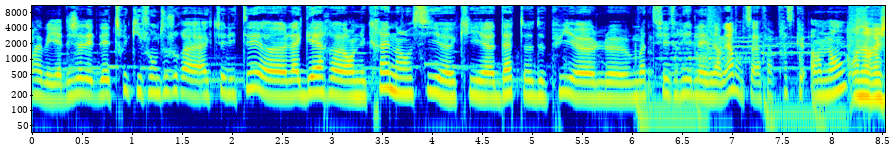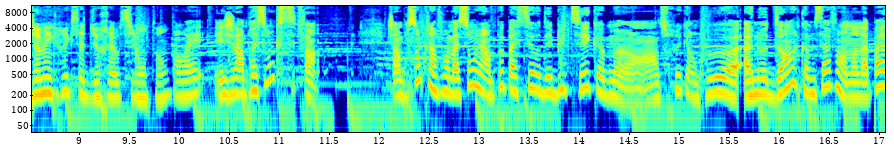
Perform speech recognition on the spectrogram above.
Ouais, mais il y a déjà des, des trucs qui font toujours euh, actualité. euh, la guerre euh, en Ukraine hein, aussi, euh, qui euh, date depuis euh, le mois de février de l'année dernière, donc ça va faire presque un an. On n'aurait jamais cru que ça durerait aussi longtemps. Ouais, et j'ai l'impression que, c'est- enfin, j'ai l'impression que l'information est un peu passée au début, tu sais, comme euh, un truc un peu euh, anodin, comme ça. Enfin, on n'en a pas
